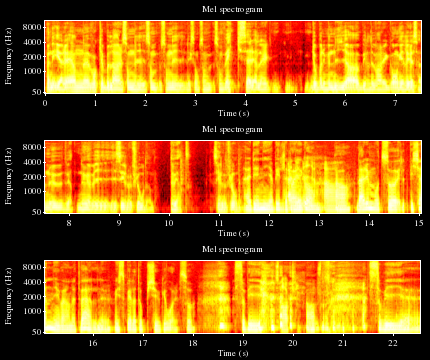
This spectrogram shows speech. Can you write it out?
Men är det en eh, vokabulär som ni, som, som ni liksom, som, som växer eller jobbar ni med nya bilder varje gång? Eller är det så här nu, du vet, nu är vi i silverfloden. Du vet, silverfloden. Nej, Det är nya bilder Ja, är varje nya, gång. ja. Däremot så, vi känner ju varandra rätt väl nu. Vi har spelat upp 20 år. Så, så vi, Snart. ja snart. Så vi, eh,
